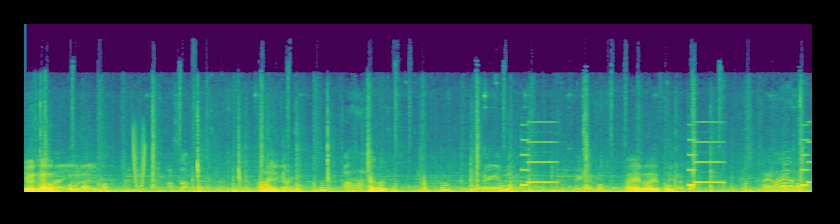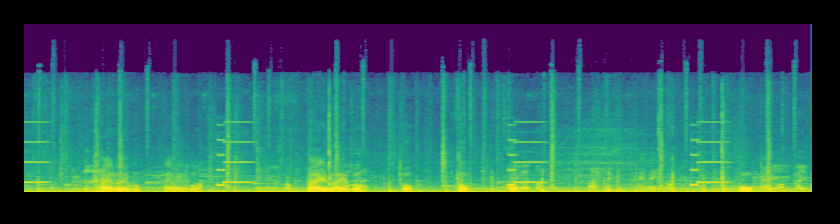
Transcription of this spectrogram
여기서 가만 해볼래? 가위바위보 가위바위보 가위바위보 가위바위보 가위바위보 가위바위보 오오 가위바위보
